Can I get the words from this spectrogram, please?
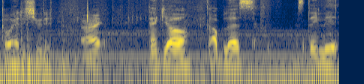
go ahead and shoot it. All right. Thank y'all. God bless. And stay lit.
